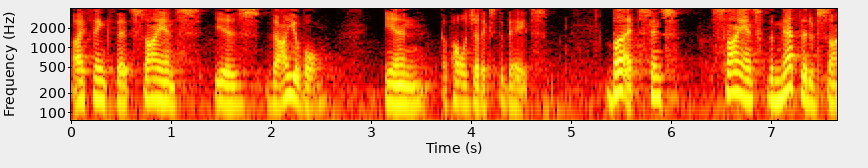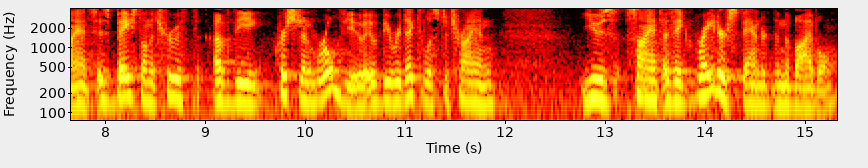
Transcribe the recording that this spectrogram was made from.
I think that science is valuable in apologetics debates. But since science, the method of science is based on the truth of the Christian worldview, it would be ridiculous to try and use science as a greater standard than the Bible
